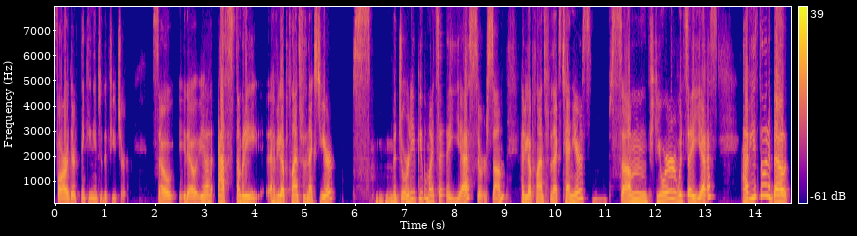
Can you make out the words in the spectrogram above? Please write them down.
far they're thinking into the future. So, you know, you ask somebody, have you got plans for the next year? Majority of people might say yes, or some. Have you got plans for the next 10 years? Some fewer would say yes. Have you thought about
